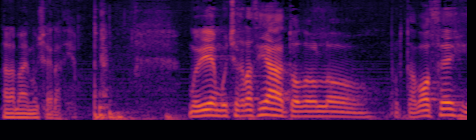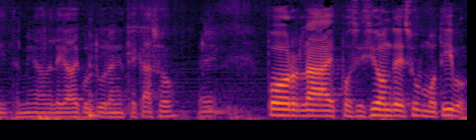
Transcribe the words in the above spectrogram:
Nada más y muchas gracias. Muy bien, muchas gracias a todos los portavoces y también a la delegada de Cultura en este caso. Eh, por la exposición de sus motivos.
